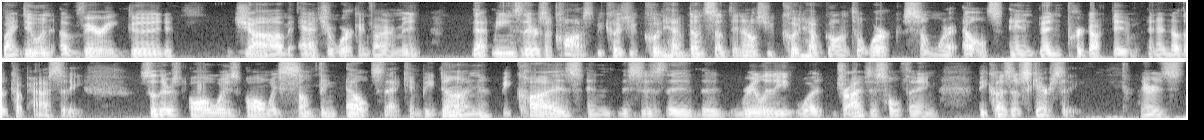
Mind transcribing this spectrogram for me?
By doing a very good job at your work environment, that means there's a cost because you could have done something else. You could have gone to work somewhere else and been productive in another capacity. So there's always, always something else that can be done because, and this is the, the really what drives this whole thing, because of scarcity. There's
